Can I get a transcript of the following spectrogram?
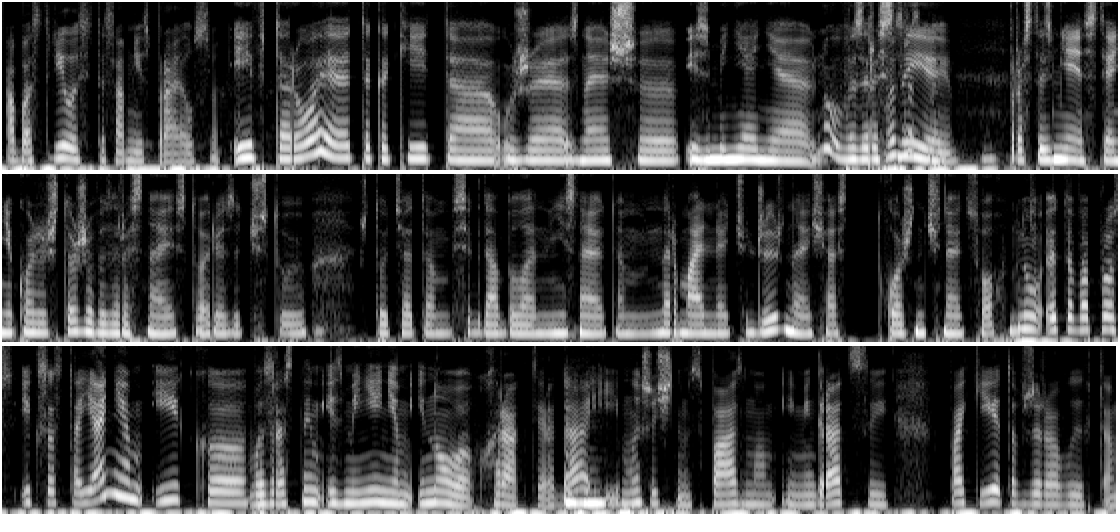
обострилось, и ты сам не справился. И второе, это какие-то уже, знаешь, э, изменения, ну, возрастные. Возрастные. Просто изменение состояния кожи же тоже возрастная история зачастую, что у тебя там всегда была, не знаю, там нормальная, чуть жирная, сейчас кожа начинает сохнуть. Ну, это вопрос и к состояниям, и к возрастным изменениям иного характера, да, Мгм. и мышечным спазмам, и миграции пакетов жировых. Там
